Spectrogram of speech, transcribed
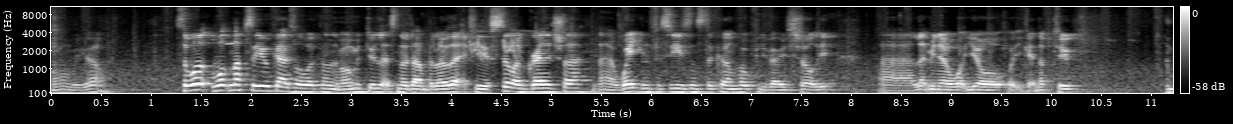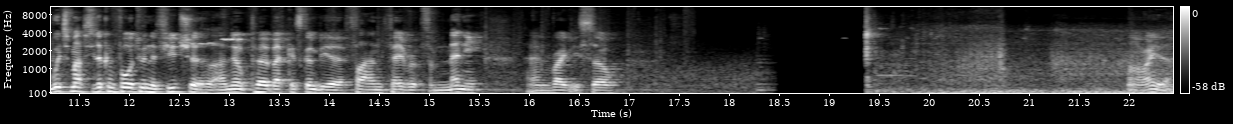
There we go. So what, what maps are you guys all working on at the moment? Do let us know down below that. If you're still on Greenwich there, uh, waiting for seasons to come, hopefully very shortly, uh, let me know what you're what you're getting up to. Which maps are you looking forward to in the future? I know Purbeck is going to be a fan favourite for many, and rightly so. Alright then.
